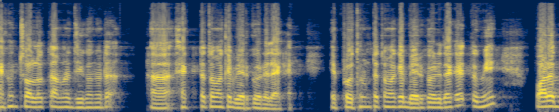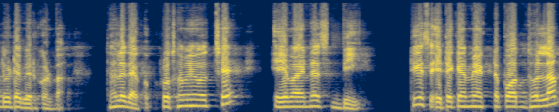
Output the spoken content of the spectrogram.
এখন চলো তো আমরা যে কোনোটা একটা তোমাকে বের করে দেখাই। এই প্রথমটা তোমাকে বের করে দেখাই, তুমি পরের দুইটা বের করবা। তাহলে দেখো, প্রথমে হচ্ছে এ মাইনাস বি ঠিক আছে? এটাকে আমি একটা পদ ধরলাম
